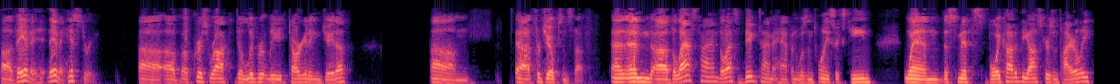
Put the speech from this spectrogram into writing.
uh, they have a they have a history uh, of of Chris Rock deliberately targeting Jada um, uh, for jokes and stuff. And, and uh, the last time, the last big time it happened was in 2016 when the Smiths boycotted the Oscars entirely.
